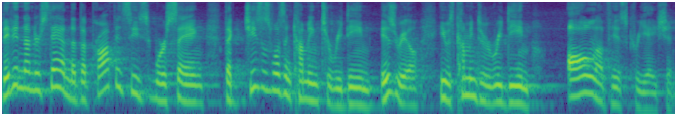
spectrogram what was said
They didn't understand that the prophecies were saying that Jesus wasn't coming to redeem Israel, he was coming to redeem all of his creation,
